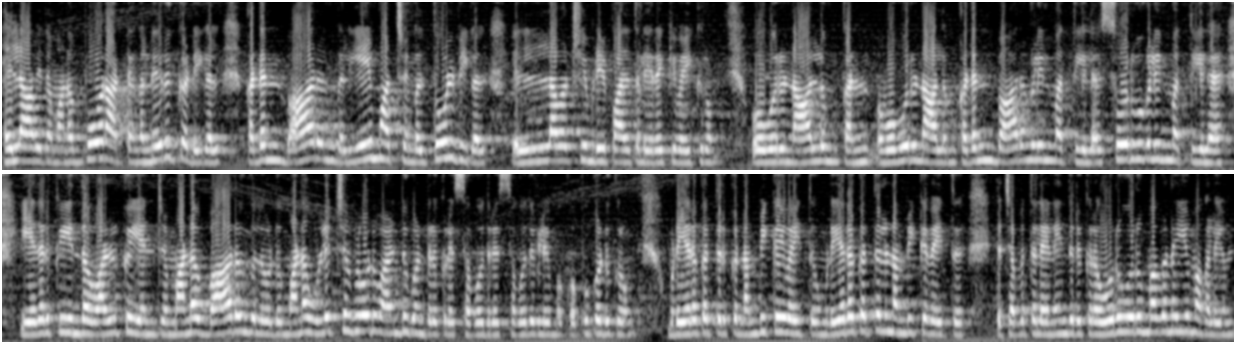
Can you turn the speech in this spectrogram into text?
எல்லா விதமான போராட்டங்கள் நெருக்கடிகள் கடன் பாரங்கள் ஏமாற்றங்கள் தோல்விகள் எல்லாவற்றையும் உடைய பாதத்தில் இறக்கி வைக்கிறோம். ஒவ்வொரு நாளும் கண் ஒவ்வொரு நாளும் கடன் பாரங்களின் மத்தியில் சோர்வுகளின் மத்தியில் எதற்கு இந்த வாழ்க்கை என்ற மன பாரங்களோடு மன உளைச்சல்களோடு வாழ்ந்து கொண்டிருக்கிற சகோதர சகோதரிகளை உமக்கு ஒப்புக் கொடுக்கிறோம். உடைய இறக்கத்திற்கு நம்பிக்கை வைத்து உடைய இறக்கத்தில் நம்பிக்கை வைத்து இந்த ஜபத்தில் இணைந்திருக்கிற ஒரு ஒரு மகனையும் மகளையும்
